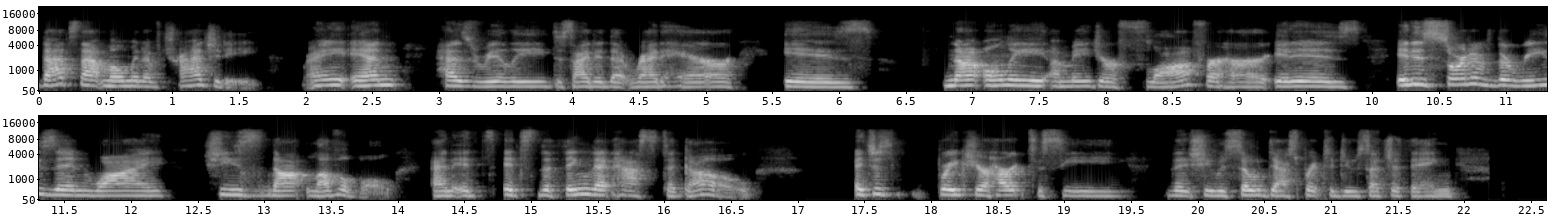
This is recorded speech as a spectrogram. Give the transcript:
that's that moment of tragedy, right? Anne has really decided that red hair is not only a major flaw for her, it is it is sort of the reason why she's not lovable and it's it's the thing that has to go it just breaks your heart to see that she was so desperate to do such a thing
